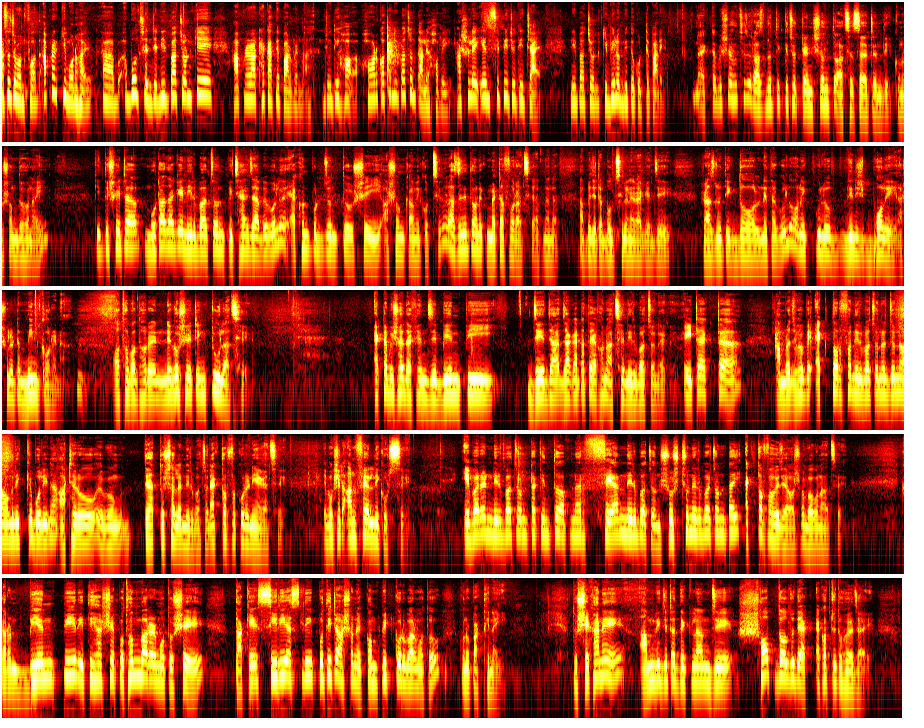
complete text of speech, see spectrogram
আসাদুজ্জামান ফদ আপনার কি মনে হয়? বলছেন যে নির্বাচনকে আপনারা ঠেকাতে পারবেন না। যদি হওয়ার কথা নির্বাচন, তাহলে হবেই। আসলে এনসিপি যদি চায়, নির্বাচন কি বিলম্বিত করতে পারে? না, একটা বিষয় হচ্ছে যে রাজনৈতিক কিছু টেনশন তো আছে সার্টেনলি কোনো সন্দেহ নাই। কিন্তু সেটা মোটা দাগে নির্বাচন পিছায় যাবে বলে এখন পর্যন্ত সেই আশঙ্কা আমি করছি না। রাজনীতিতে অনেক মেটাফোর আছে। আপনারা, আপনি যেটা বলছিলেন এর আগে যে রাজনৈতিক দল, নেতাগুলো অনেকগুলো জিনিস বলে, আসলে এটা মিন করে না। অথবা ধরেন নেগোশিয়েটিং টুল আছে। একটা বিষয় দেখেন যে বিএনপি যে জায়গাটাতে এখন আছে নির্বাচনের, এইটা একটা আমরা যেভাবে একতরফা নির্বাচনের জন্য আওয়ামী লীগকে বলি না, আঠেরো এবং তেহাত্তর সালের নির্বাচন একতরফা করে নিয়ে গেছে এবং সেটা আনফেয়ারলি করছে। এবারের নির্বাচনটা কিন্তু আপনার ফেয়ার নির্বাচন, সুষ্ঠু নির্বাচনটাই একতরফা হয়ে যাওয়ার সম্ভাবনা আছে। কারণ বিএনপির ইতিহাসে প্রথমবারের মতো সে তাকে সিরিয়াসলি প্রতিটা আসনে কম্পিট করবার মতো কোনো প্রার্থী নাই। তো সেখানে আমি যেটা দেখলাম যে সব দল যদি এক- একত্রিত হয়ে যায়,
